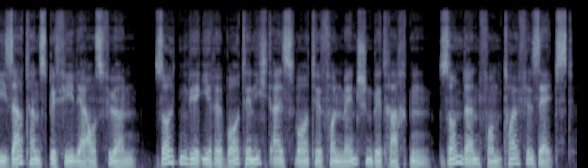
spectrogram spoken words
die Satans Befehle ausführen, sollten wir ihre Worte nicht als Worte von Menschen betrachten, sondern vom Teufel selbst.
